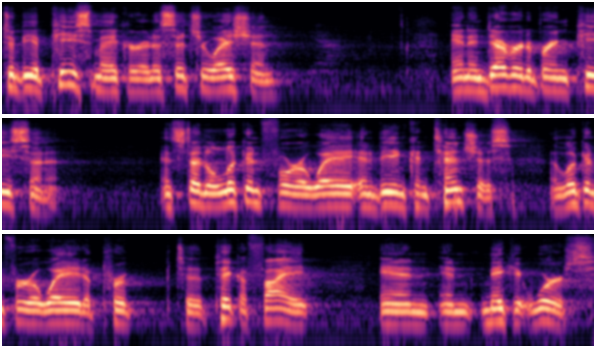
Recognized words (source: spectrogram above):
to be a peacemaker in a situation and endeavor to bring peace in it. Instead of looking for a way and being contentious and looking for a way to, to pick a fight and, and make it worse.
